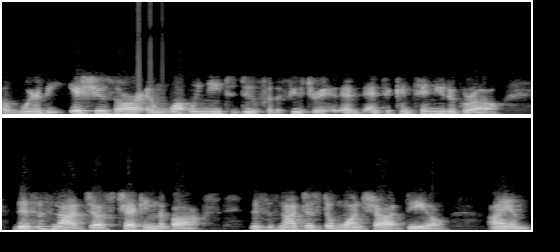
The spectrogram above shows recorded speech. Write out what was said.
of where the issues are and what we need to do for the future and, and to continue to grow. This is not just checking the box. This is not just a one shot deal. I am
